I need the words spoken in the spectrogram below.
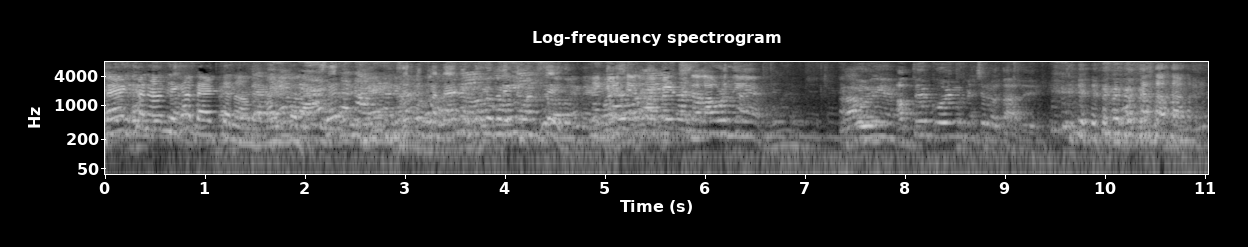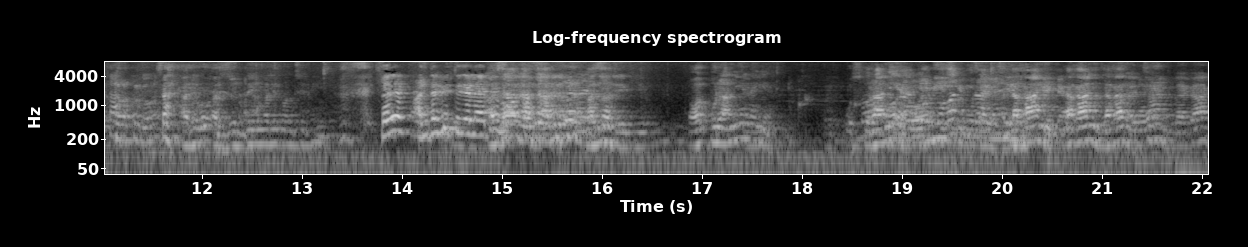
बैट का नाम लिखा बैट का नाम बैट का नाम। सर सर पता है है अब तो कोई भी पिक्चर बता दे अरे वो अजुद्दीन वाली कौन सी थी सर अंदर भी तुझे अजहर, अजहर। और पुरानी है नहीं है उस पुरानी है बहुत पुरानी। लगान लगान लगान लगान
